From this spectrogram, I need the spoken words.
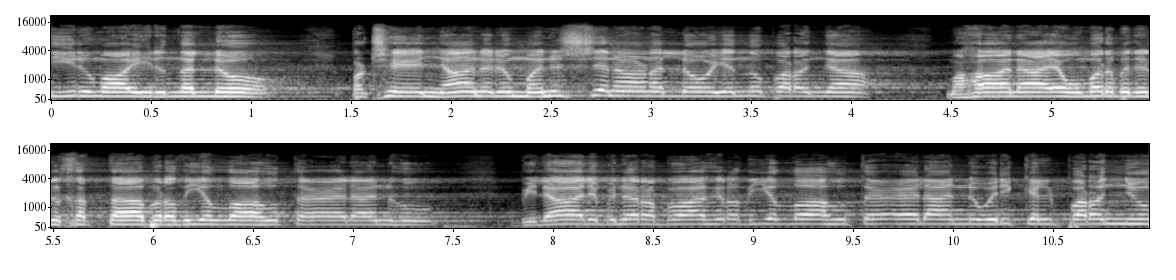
തീരുമായിരുന്നല്ലോ. പക്ഷേ ഞാനൊരു മനുഷ്യനാണല്ലോ എന്ന് പറഞ്ഞ മഹാനായ ഉമർ ബിൻ ഖത്താബ് റളിയല്ലാഹു തലാൻഹു ബിലാൽ ബിൻ റബാഹി റളിയല്ലാഹു തലാൻ ഒരിക്കൽ പറഞ്ഞു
